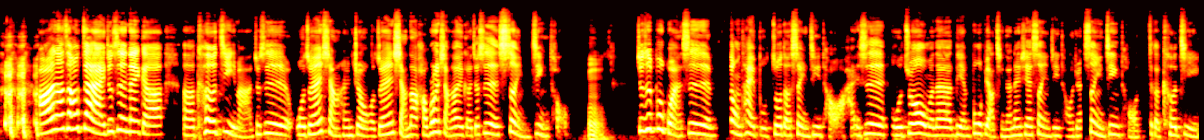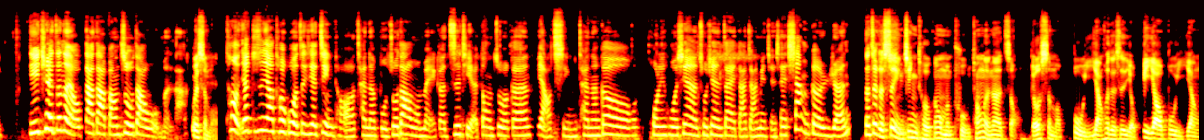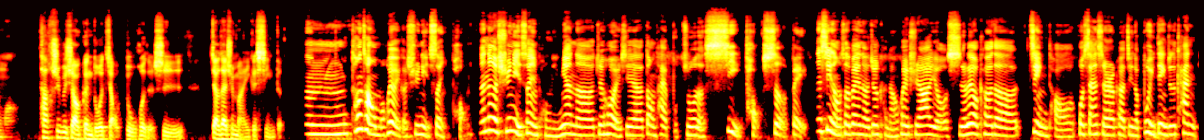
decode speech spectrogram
好，那之后再来就是那个呃科技嘛，就是我昨天想很久，我昨天想到好不容易想到一个，就是摄影镜头，嗯，就是不管是动态捕捉的摄影镜头啊，还是捕捉我们的脸部表情的那些摄影镜头，我觉得摄影镜头这个科技的确真的有大大帮助到我们啦。为什么？透要就是要透过这些镜头，才能捕捉到我们每个肢体的动作跟表情，才能够活灵活现的出现在大家面前，才像个人。那这个摄影镜头跟我们普通的那种有什么不一样，或者是有必要不一样吗？它需不需要更多角度，或者是要再去买一个新的？嗯，通常我们会有一个虚拟摄影棚，那那个虚拟摄影棚里面呢，就会有一些动态捕捉的系统设备。那系统设备呢，就可能会需要有十六颗的镜头或三十二颗镜头，不一定，就是看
